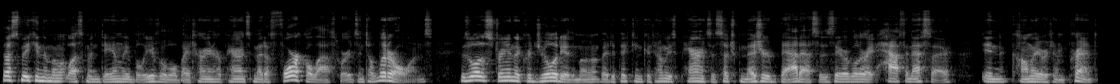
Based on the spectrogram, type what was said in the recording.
thus making the moment less mundanely believable by turning her parents' metaphorical last words into literal ones, as well as straining the credulity of the moment by depicting Kotomi's parents as such measured badasses they were able to write half an essay, in calmly written print,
